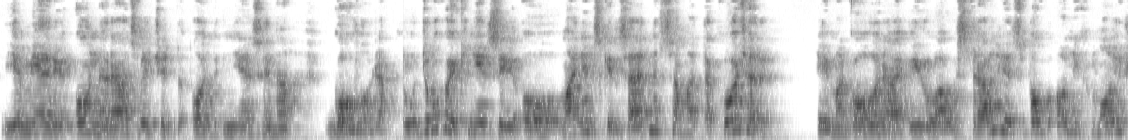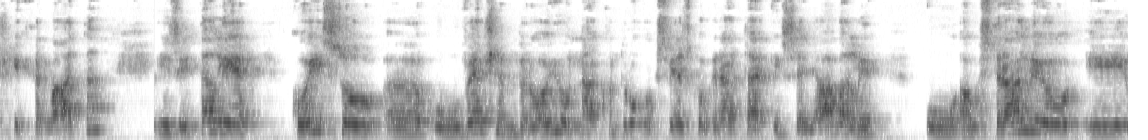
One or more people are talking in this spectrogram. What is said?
je mjeri on različit od njezina govora. U drugoj knjizi o manjinskim zajednicama također ima govora i u Australiji zbog onih moliških Hrvata iz Italije koji su e, u većem broju nakon drugog svjetskog rata iseljavali u Australiju i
